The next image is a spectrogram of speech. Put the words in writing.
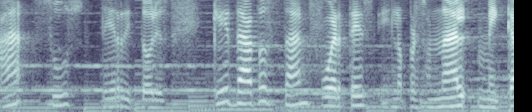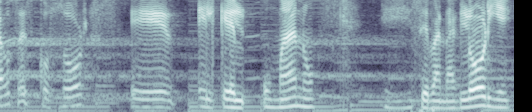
a sus territorios. Qué datos tan fuertes en lo personal me causa escosor eh, el que el humano eh, se vanaglorie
